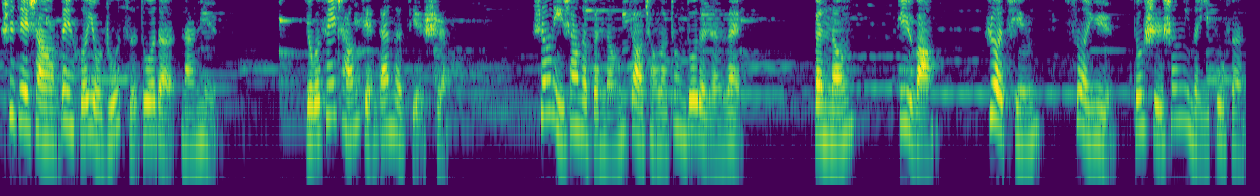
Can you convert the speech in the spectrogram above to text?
世界上为何有如此多的男女？有个非常简单的解释：生理上的本能造成了众多的人类。本能、欲望、热情、色欲都是生命的一部分。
